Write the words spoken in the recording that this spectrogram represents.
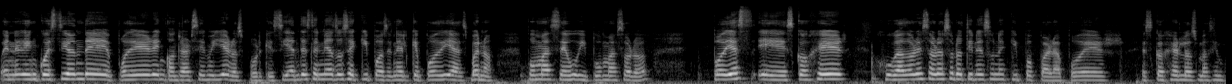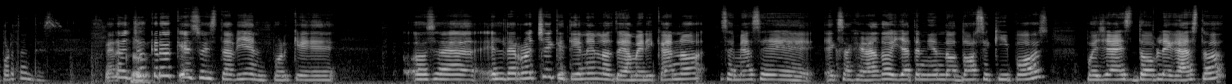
En, en cuestión de poder encontrar semilleros, porque si antes tenías dos equipos en el que podías, bueno, Pumas CEU y Pumas Oro, podías eh, escoger jugadores, ahora solo tienes un equipo para poder escoger los más importantes. Pero yo Claro. creo que eso está bien, porque, o sea, el derroche que tienen los de americano se me hace exagerado y ya teniendo dos equipos, pues ya es doble gasto.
